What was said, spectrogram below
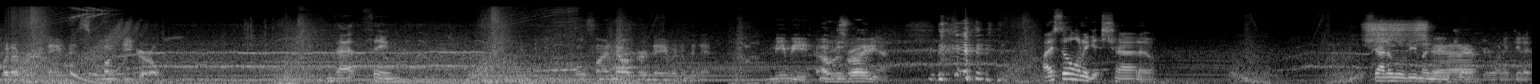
whatever her name is. Monkey Girl. That thing. We'll find out her name in a minute. MeeMee, I was right. Yeah. I still want to get Shadow. Shadow will be my main character when I get it.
